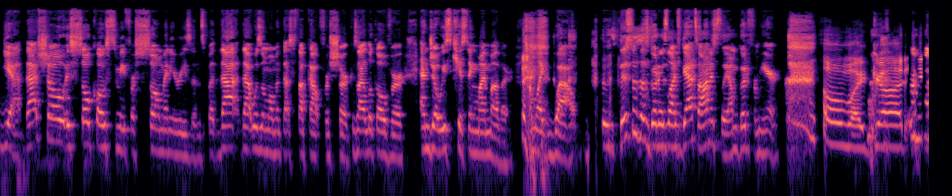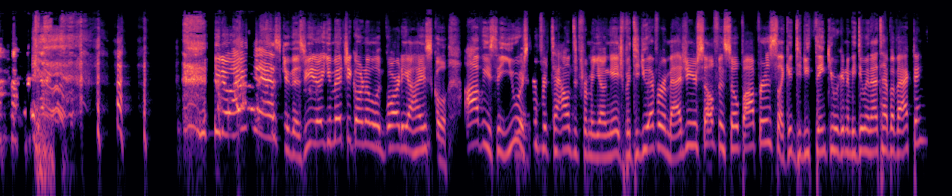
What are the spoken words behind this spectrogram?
yeah, that show is so close to me for so many reasons, but that that was a moment that stuck out for sure because I look over and Joey's kissing my mother. I'm like, wow, this, this is as good as life gets. Honestly, I'm good from here. Oh my god. you know, I have to ask you this. You know, you mentioned going to LaGuardia High School. Obviously, you were super talented from a young age, but did you ever imagine yourself in soap operas? Like, did you think you were going to be doing that type of acting?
